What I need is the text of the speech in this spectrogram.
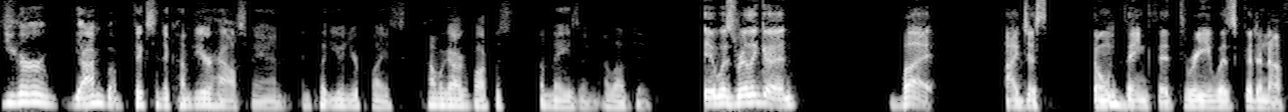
You're, I'm fixing to come to your house, man, and put you in your place. Kamigawa block was amazing. I loved it. it was really good. But I just don't Mm. think that three was good enough.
